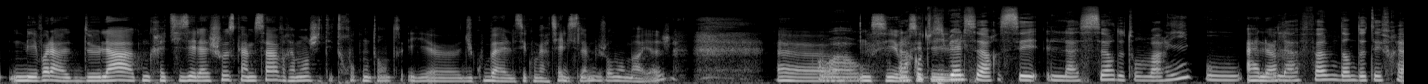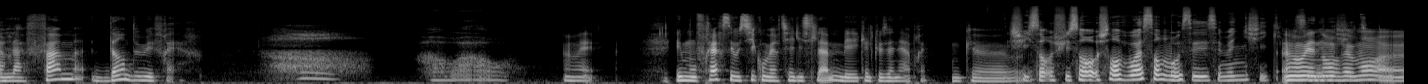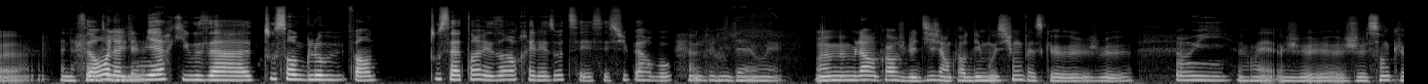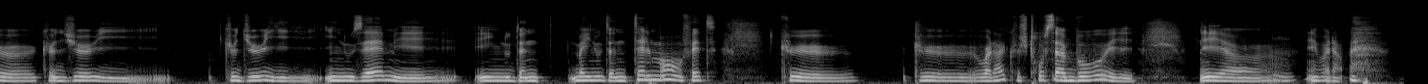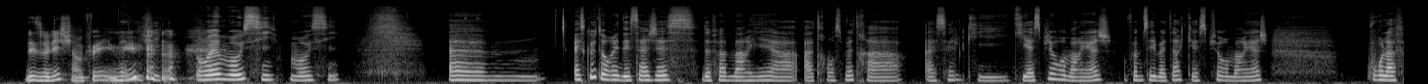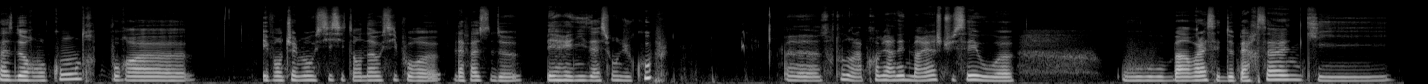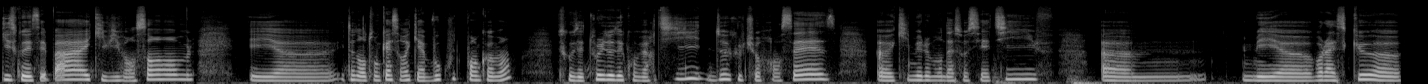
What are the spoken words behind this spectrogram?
mais voilà, de là à concrétiser la chose comme ça, vraiment, j'étais trop contente. Et euh, du coup, bah, elle s'est convertie à l'islam le jour de mon mariage. Euh, Alors, quand tu dis belle-sœur, c'est la sœur de ton mari ou la femme d'un de tes frères? La femme d'un de mes frères. Oh, waouh! Ouais. Et mon frère s'est aussi converti à l'islam, mais quelques années après. Donc, euh, Je suis sans, je suis sans, sans voix, sans mots, c'est magnifique. Ah ouais, non, vraiment. Euh, c'est vraiment la lumière qui vous a tous englobé, enfin, tous atteints les uns après les autres, c'est super beau. Alhamdoulilah, ouais. Même là encore, je le dis, j'ai encore de l'émotion parce que je. Oui. Ouais, je, je sens que, que Dieu, il, que Dieu, il, il nous aime et, et il, nous donne, bah, il nous donne tellement, en fait que, que, voilà, que je trouve ça mm. beau et, et, euh, mm. et voilà. Désolée, je suis un peu émue. ouais, moi aussi, moi aussi. Euh, est-ce que tu aurais des sagesses de femmes mariées à, à transmettre à, à celles qui, qui, aspirent au mariage, aux femmes célibataires qui aspirent au mariage, pour la phase de rencontre, pour euh, éventuellement aussi, si tu en as aussi, pour la phase de pérennisation du couple euh, surtout dans la première année de mariage, tu sais, où, euh, où ben voilà, c'est deux personnes qui qui se connaissaient pas et qui vivent ensemble. Et, euh, toi, dans ton cas, c'est vrai qu'il y a beaucoup de points communs, parce que vous êtes tous les deux déconvertis, deux cultures françaises, qui met le monde associatif. mais voilà, est-ce que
